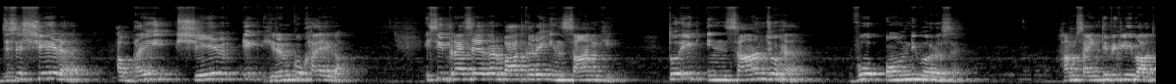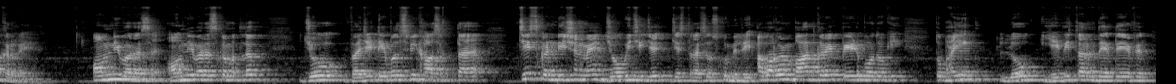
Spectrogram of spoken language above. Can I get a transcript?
जैसे शेर है, अब भाई शेर एक हिरन को खाएगा। इसी तरह से अगर बात करें इंसान की तो एक इंसान जो है, वो ओमनीवरस है। हम साइंटिफिकली बात कर रहे हैं। ओमनीवरस है। ओमनीवरस का मतलब जो वेजिटेबल्स भी खा सकता है जिस कंडीशन में जो भी चीज़ें जिस तरह से उसको मिल रही। अब अगर हम बात करें पेड़ पौधों की तो भाई लोग ये भी तर्क देते हैं फिर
